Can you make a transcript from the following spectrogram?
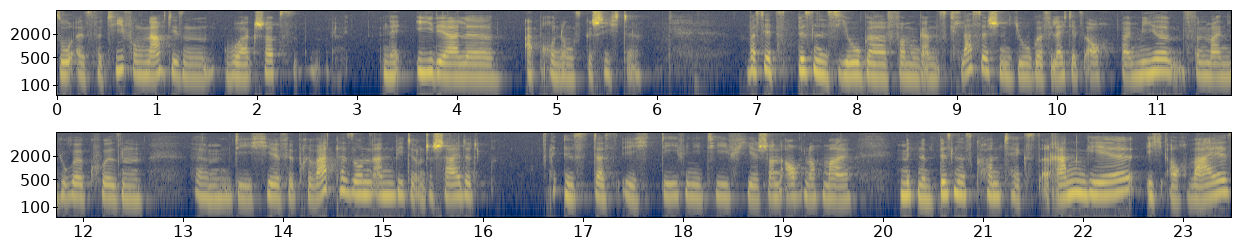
so als Vertiefung nach diesen Workshops eine ideale Abrundungsgeschichte. Was jetzt Business Yoga vom ganz klassischen Yoga, vielleicht jetzt auch bei mir von meinen Yogakursen, ähm, die ich hier für Privatpersonen anbiete, unterscheidet, ist, dass ich definitiv hier schon auch nochmal mit einem Business-Kontext rangehe. Ich auch weiß,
